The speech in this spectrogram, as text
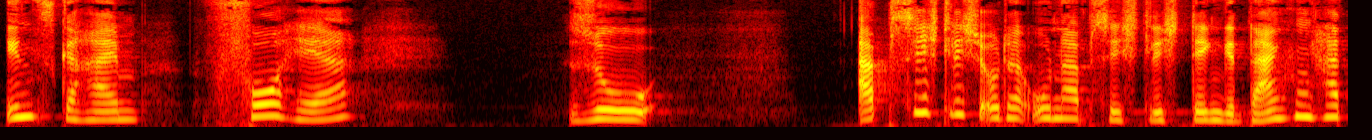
insgeheim vorher so absichtlich oder unabsichtlich den Gedanken hat,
